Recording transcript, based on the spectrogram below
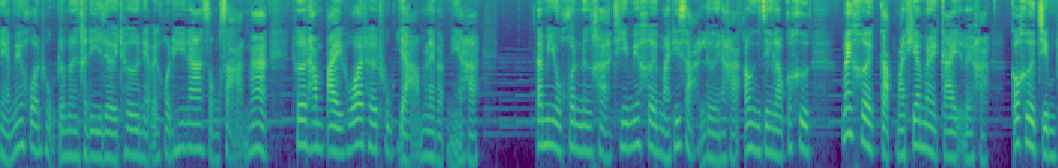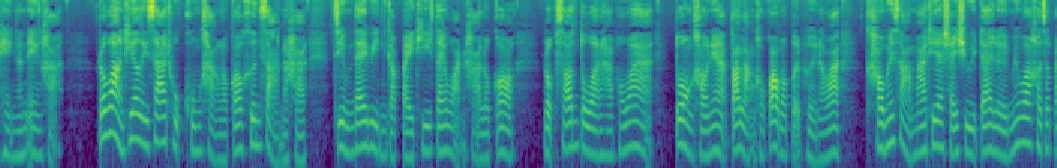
เนี่ยไม่ควรถูกดำเนินคดีเลย เธอเนี่ยเป็นคนที่น่าสงสารมาก เธอทำไปเพราะว่าเธอถูกยามอะไรแบบนี้ค่ะ แต่มีอยู่คนนึงค่ะ ที่ไม่เคยมาที่ศาลเลยนะคะ เอาจริงๆแล้วก็คือไม่เคยกลับมาที่อเมริกาเลยค่ะ ก็คือจิมเพงนั่นเองค่ะ ระหว่างที่อลิซาถูกคุมขังแล้วก็ขึ้นศาลนะคะ จิมได้บินกลับไปที่ไต้หวันค่ะ แล้วก็หลบซ่อนตัวนะคะ เพราะว่าตัวของเขาเนี่ยตอนหลังเขาก็ออกมาเปิดเผยนะว่า เขาไม่สามารถที่จะใช้ชีวิตได้เลย ไม่ว่าเขาจะไป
